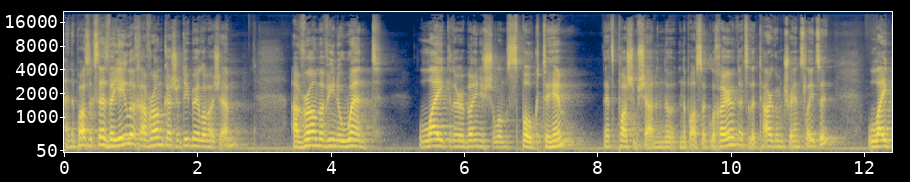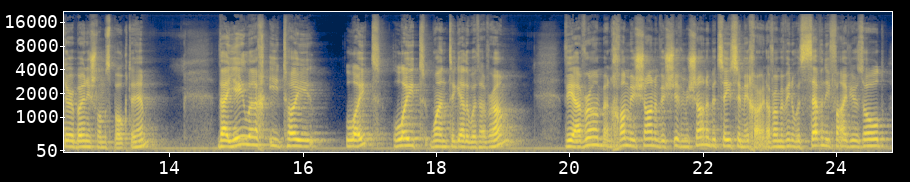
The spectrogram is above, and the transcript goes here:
And the Pasuk says, Vayelech Avram Ka'asher diber elav Hashem. Avram Avinu went like the Rabbi Shalom spoke to him. That's Pashim Shad in the, in the Pasuk L'chayr. That's how the Targum translates it. Like the Rabbi Shalom spoke to him. Vayelech itoi loit. Loit went together with Avram. Avram ben Chamishan v'shiv mishana b'tzeise mecharon. Avram Avinu was 75 years old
